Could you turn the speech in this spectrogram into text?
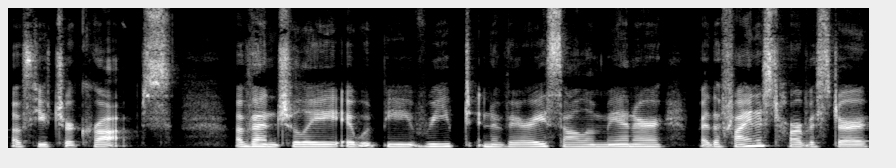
of future crops. Eventually, it would be reaped in a very solemn manner by the finest harvester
